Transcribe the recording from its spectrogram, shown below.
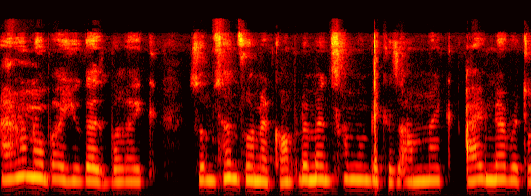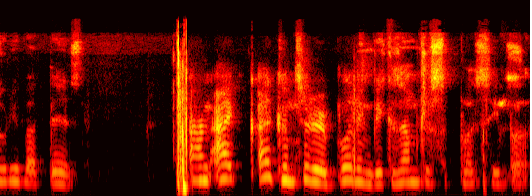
I don't know about you guys, but like sometimes when I compliment someone, because I'm like, I've never told you about this and I, I consider it bullying because I'm just a pussy, but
